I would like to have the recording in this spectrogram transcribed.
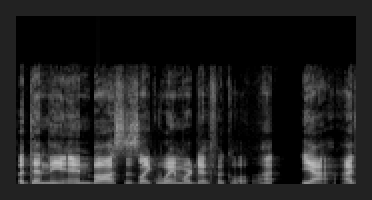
but then the end boss is like way more difficult. Uh, yeah, I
